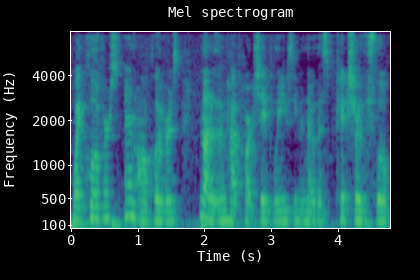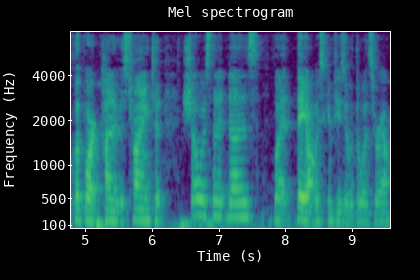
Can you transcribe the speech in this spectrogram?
white clovers and all clovers, none of them have heart-shaped leaves, even though this picture, this little clip art kind of is trying to show us that it does, but they always confuse it with the wood sorrel.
